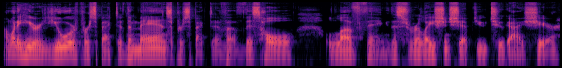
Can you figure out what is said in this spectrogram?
I want to hear your perspective, the man's perspective of this whole love thing, this relationship you two guys share.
